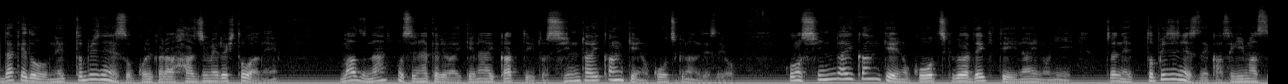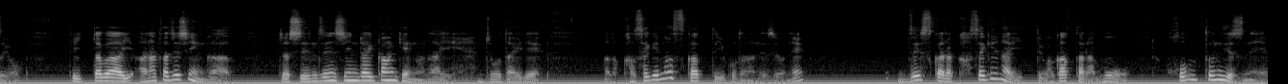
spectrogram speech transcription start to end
だけどネットビジネスをこれから始める人はねまず何をしなければいけないかっていうと信頼関係の構築なんですよ。この信頼関係の構築ができていないのにじゃあネットビジネスで稼ぎますよって言った場合あなた自身がじゃあ全然信頼関係のない状態であの稼げますかっていうことなんですよね。ですから稼げないって分かったらもう本当にですね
